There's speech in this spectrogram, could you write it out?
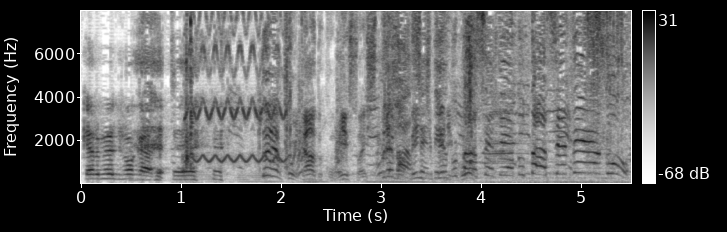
Quero meu advogado. Tenha cuidado com isso, é extremamente perigoso. acendendo, tá acendendo!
